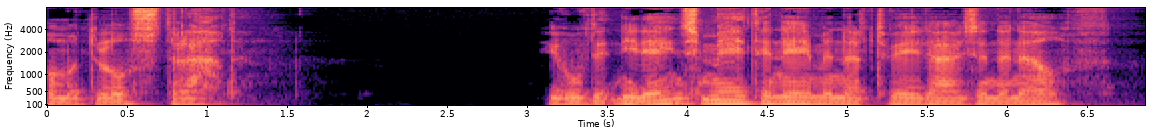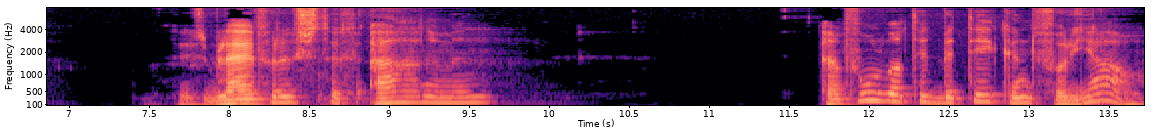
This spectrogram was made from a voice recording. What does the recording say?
om het los te laten. Je hoeft het niet eens mee te nemen naar 2011. Dus blijf rustig ademen en voel wat dit betekent voor jou.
